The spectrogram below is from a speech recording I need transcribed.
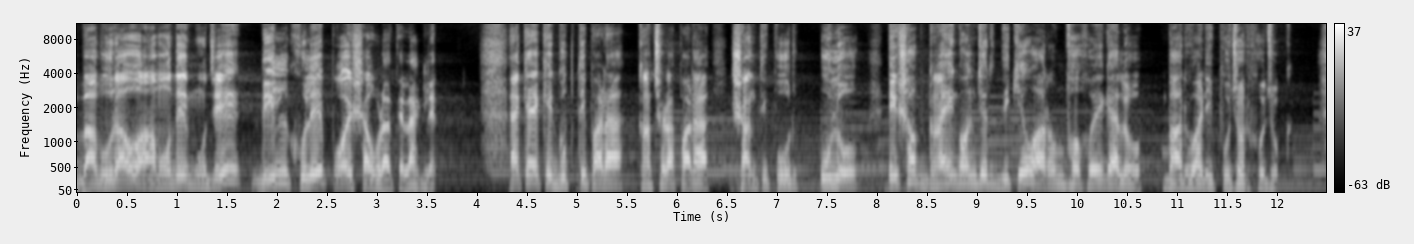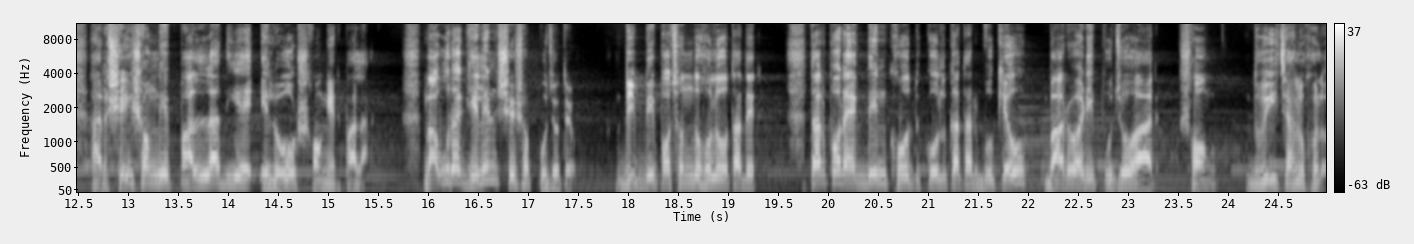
বাবুরাও আমোদে মজে দিল খুলে পয়সা উড়াতে লাগলেন। একে একে গুপ্তিপাড়া, কাঁচড়াপাড়া, শান্তিপুর, উলো এসব গাঁয়েগঞ্জের দিকেও আরম্ভ হয়ে গেল বারোয়ারি পুজোর হুজুক। আর সেই সঙ্গে পাল্লা দিয়ে এলো সঙের পালা। বাবুরা গেলেন সেসব পুজোতেও। দিব্যি পছন্দ হলো তাদের। তারপর একদিন খোদ কলকাতার বুকেও বারোয়ারি পুজো আর সং দুই চালু হলো।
